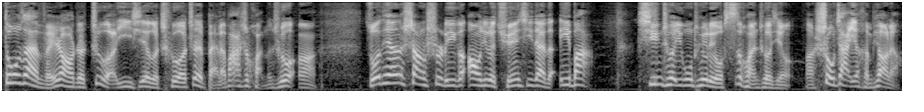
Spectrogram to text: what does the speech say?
都在围绕着这一些个车，这百来八十款的车啊。昨天上市了一个奥迪的全系带的 A 八新车，一共推了有四款车型啊，售价也很漂亮，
